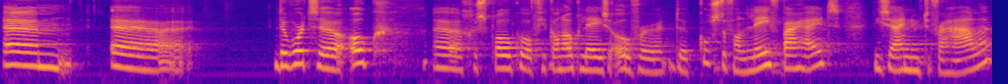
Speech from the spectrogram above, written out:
Um, uh, er wordt ook gesproken, of je kan ook lezen over de kosten van leefbaarheid. Die zijn nu te verhalen.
